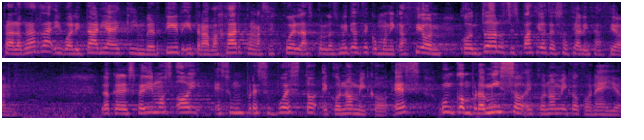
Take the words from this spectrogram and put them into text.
Para lograrla igualitaria hay que invertir y trabajar con las escuelas, con los medios de comunicación, con todos los espacios de socialización. Lo que les pedimos hoy es un presupuesto económico, es un compromiso económico con ello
